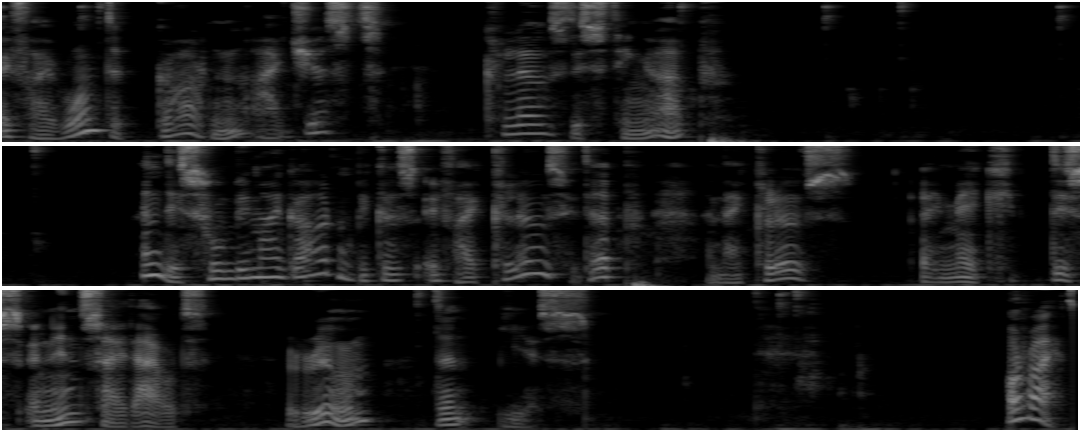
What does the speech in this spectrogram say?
If I want a garden, I just close this thing up. And this will be my garden because if I close it up and I close, I make this an inside out room, then yes. Alright,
